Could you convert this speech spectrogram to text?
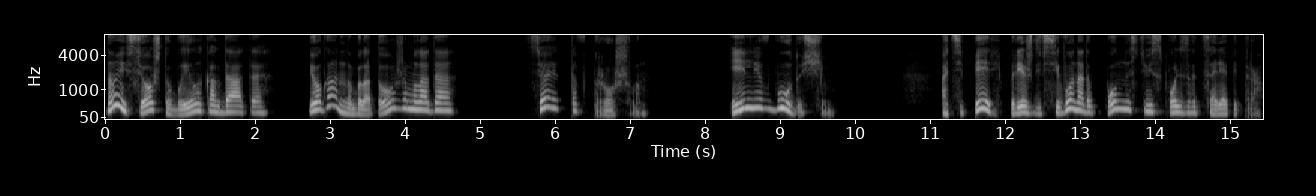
ну и все, что было когда-то. Иоганна была тоже молода. Все это в прошлом. Или в будущем. А теперь прежде всего надо полностью использовать царя Петра.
